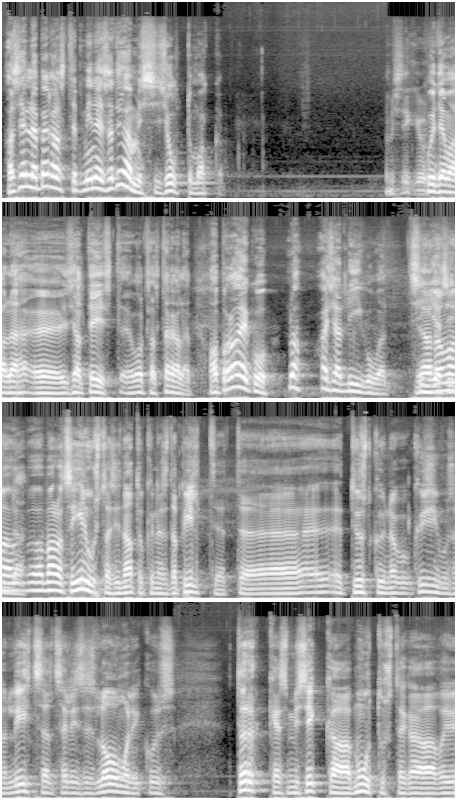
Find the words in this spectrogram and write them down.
aga sellepärast, et mine sa tea, mis siis juhtuma hakkab, kui tema lähe- sealt eest otsast ära läheb. aga praegu noh, asjad liiguvad ja no ma, siia-sinna. ma arvan, et sa ilustasid natukene seda pilti, et, et justkui nagu küsimus on lihtsalt sellises loomulikus tõrkes, mis ikka muutustega või,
